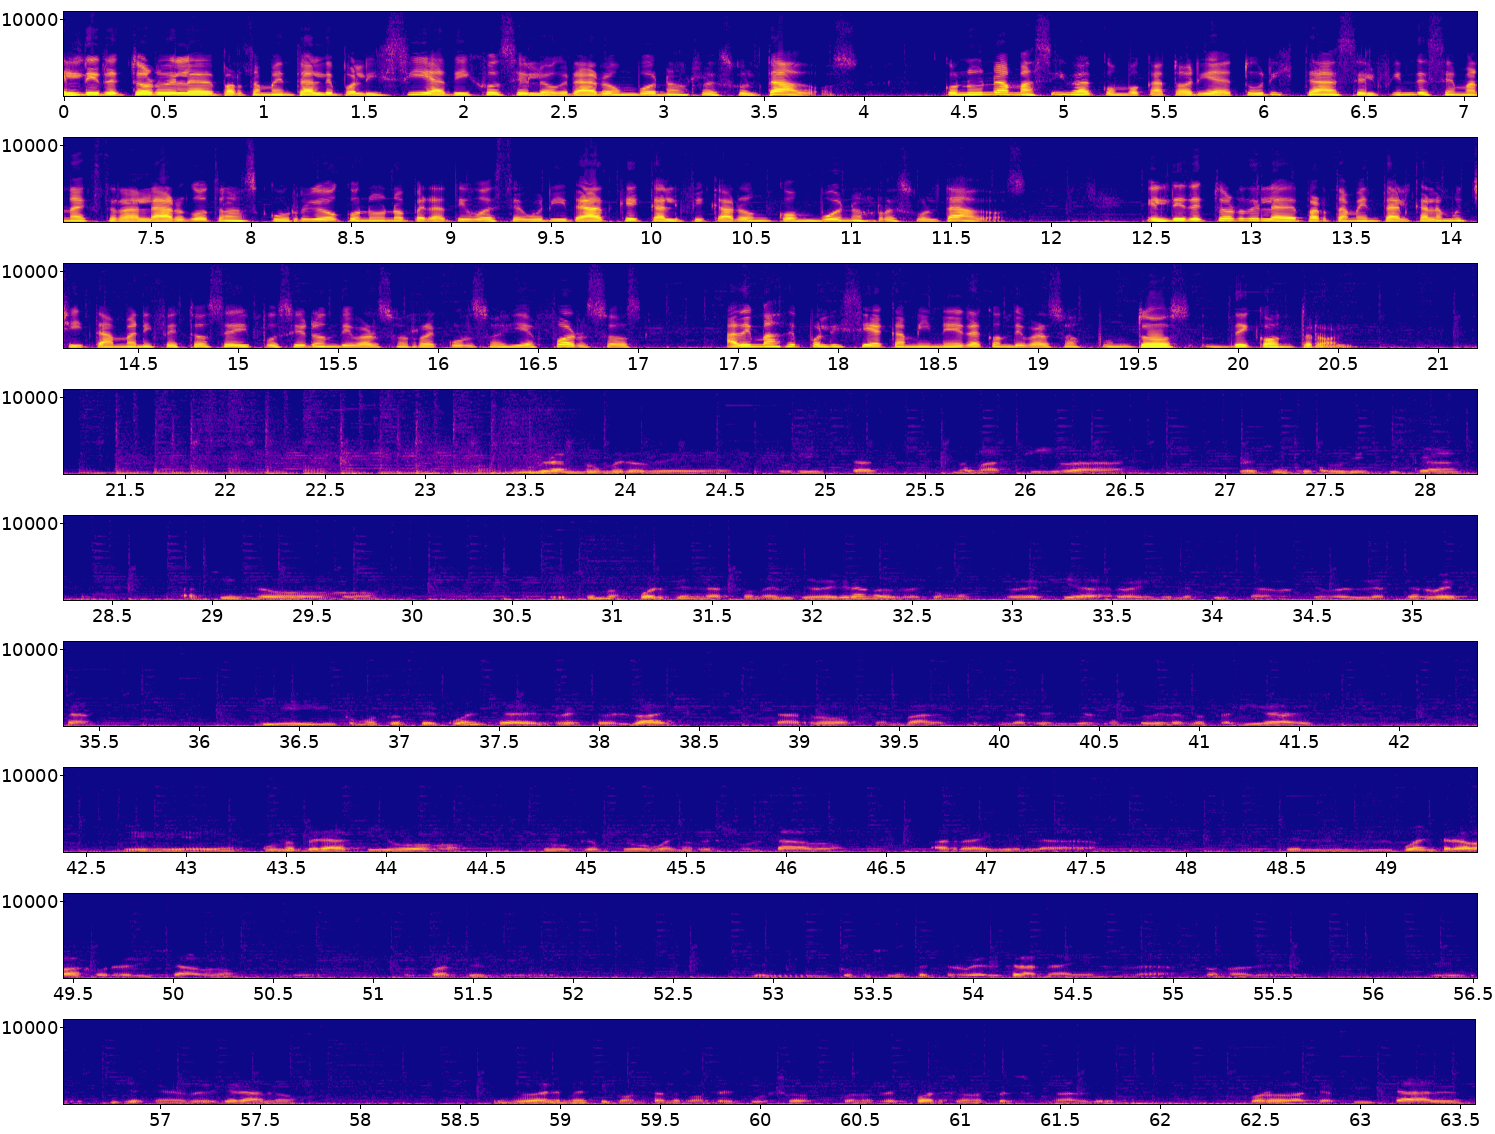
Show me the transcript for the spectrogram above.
El director de la Departamental de Policía dijo se lograron buenos resultados. Con una masiva convocatoria de turistas, el fin de semana extra largo transcurrió con un operativo de seguridad que calificaron con buenos resultados. El director de la Departamental Calamuchita manifestó se dispusieron diversos recursos y esfuerzos, además de policía caminera con diversos puntos de control. Un gran número de turistas, una masiva presencia turística, haciendo más fuerte en la zona de Villa de Grano, como lo decía, a raíz de la fiesta nacional de la cerveza y como consecuencia del resto del valle, arroz, embalse, el resto de las localidades. Eh, un operativo que obtuvo buenos resultados a raíz del buen trabajo realizado por parte de, del Comisión Inspector Beltrán, ahí en la zona de Villa General Belgrano, indudablemente contando con recursos, con los refuerzos, personal de Córdoba Capital,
